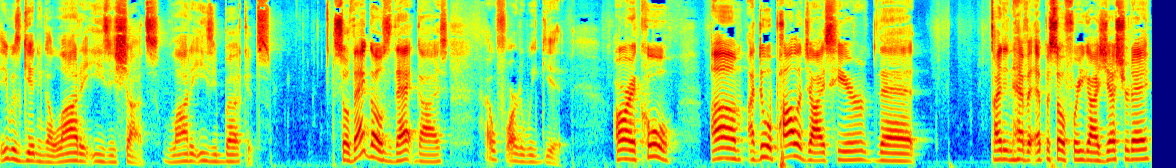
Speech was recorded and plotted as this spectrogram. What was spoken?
He was getting a lot of easy shots, a lot of easy buckets. So that goes that, guys. How far do we get? All right, cool. Um, I do apologize here that I didn't have an episode for you guys yesterday.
